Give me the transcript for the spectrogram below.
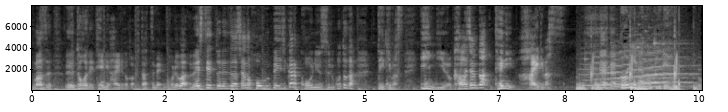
まず、えー、どこで手に入るのか。2つ目。これはウエステッドレザー社のホームページから購入することができます。インディーの革ジャンが手に入ります。ゴリラのビデオ。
